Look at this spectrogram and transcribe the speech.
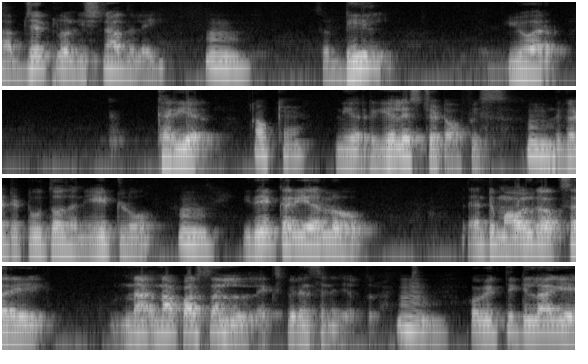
సబ్జెక్ట్లో నిష్ణాతులై. So deal your career okay near real estate office ఎందుకంటే టూ థౌజండ్ ఎయిట్లో. ఇదే కెరియర్లో అంటే మామూలుగా ఒకసారి నా నా పర్సనల్ ఎక్స్పీరియన్స్ నేను చెప్తున్నా. ఒక వ్యక్తికి ఇలాగే.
